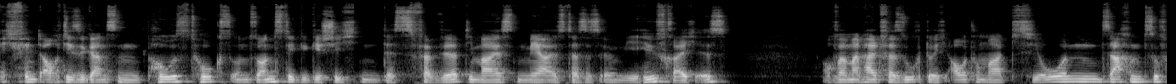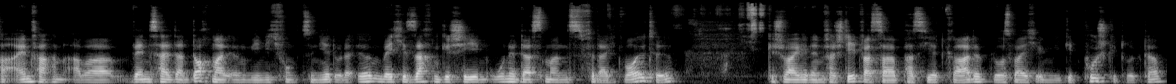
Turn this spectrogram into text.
ich finde auch diese ganzen Post-Hooks und sonstige Geschichten, das verwirrt die meisten mehr, als dass es irgendwie hilfreich ist. Auch wenn man halt versucht, durch Automation Sachen zu vereinfachen, aber wenn es halt dann doch mal irgendwie nicht funktioniert oder irgendwelche Sachen geschehen, ohne dass man es vielleicht wollte, geschweige denn versteht, was da passiert gerade, bloß weil ich irgendwie Git Push gedrückt habe,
